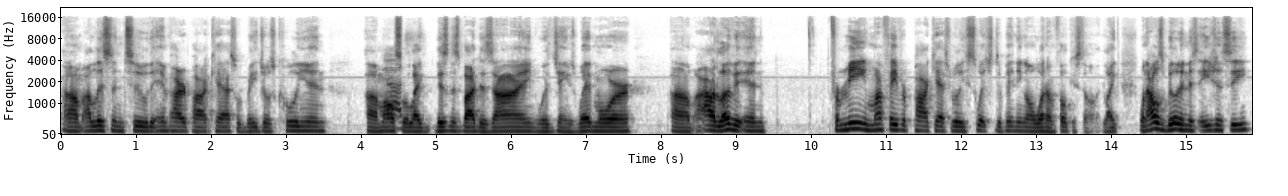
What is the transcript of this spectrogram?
Um, I listen to the Empire podcast with Bedros Keuilian. Um, yes. also like Business by Design with James Wedmore. Um, I, I love it, and for me, my favorite podcast really switched depending on what I'm focused on. Like when I was building this agency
